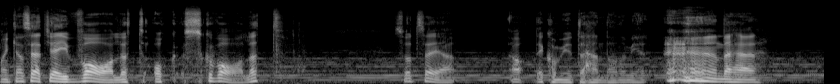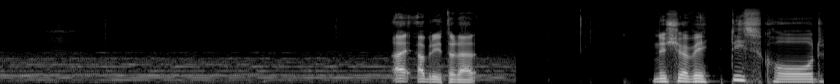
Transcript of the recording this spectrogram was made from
Man kan säga att jag är i valet och skvalet. Så att säga. Ja, det kommer ju inte hända något mer än det här. Nej, jag bryter där. Nu kör vi Discord.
